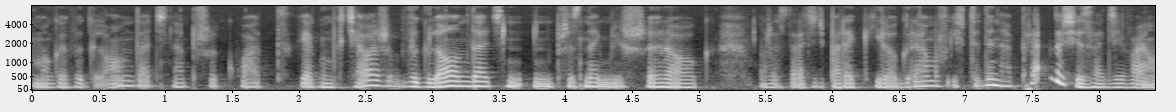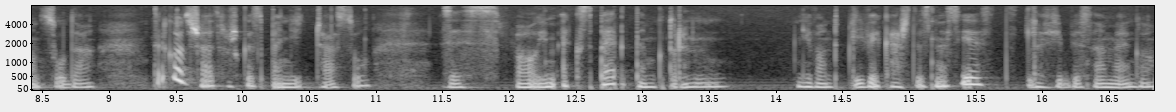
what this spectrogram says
mogę wyglądać, na przykład jakbym chciała, żeby wyglądać przez najbliższy rok, może stracić parę kilogramów i wtedy naprawdę się zadziewają cuda. Tylko trzeba troszkę spędzić czasu ze swoim ekspertem, którym niewątpliwie każdy z nas jest dla siebie samego.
